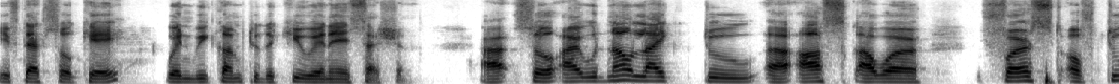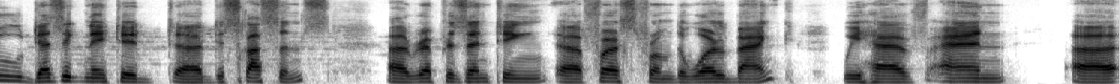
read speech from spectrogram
if that's okay, when we come to the Q&A session. Uh, so I would now like to uh, ask our first of two designated uh, discussants uh, representing first from the World Bank. We have Anne uh,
